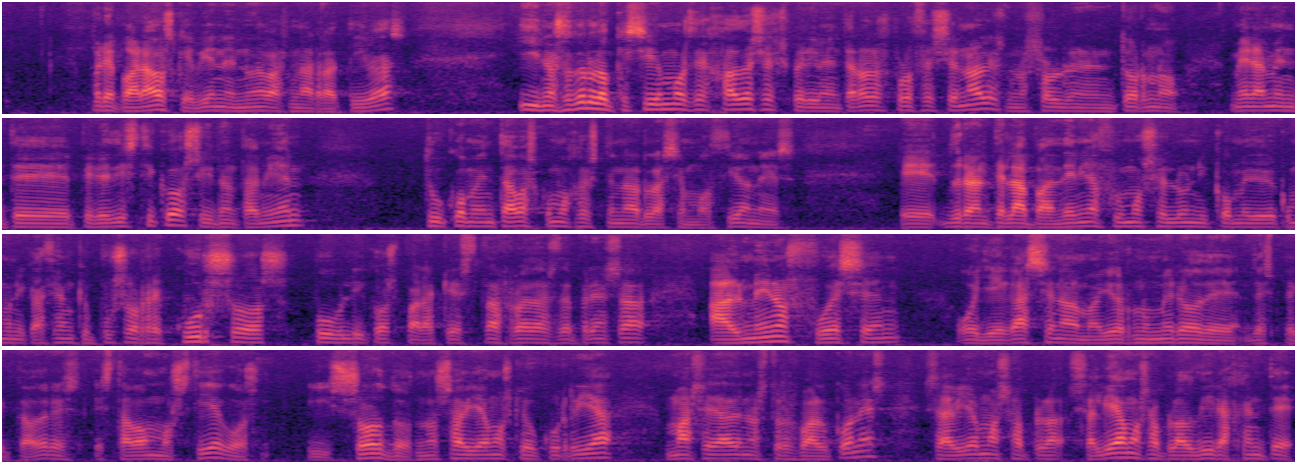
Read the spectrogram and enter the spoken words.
preparaos que vienen nuevas narrativas y nosotros lo que sí hemos dejado es experimentar a los profesionales, no solo en el entorno meramente periodístico, sino también, tú comentabas cómo gestionar las emociones. Eh, durante la pandemia fuimos el único medio de comunicación que puso recursos públicos para que estas ruedas de prensa al menos fuesen o llegasen al mayor número de, espectadores. Estábamos ciegos y sordos, no sabíamos qué ocurría más allá de nuestros balcones, salíamos a aplaudir a gente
